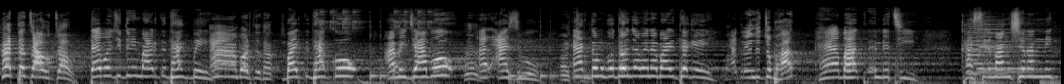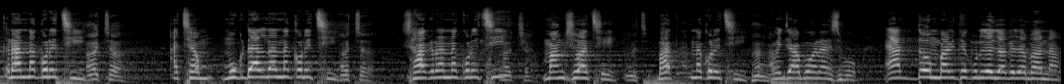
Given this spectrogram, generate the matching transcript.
হ্যাঁ তা যাও যাও। তাই বলছি তুমি বাড়িতে থাকবে? হ্যাঁ বাড়িতে থাক বাড়িতে থাকো আমি যাব হ্যাঁ। আর আসব। আচ্ছা। একদম কোথাও যাবে না বাড়ি থেকে? ভাত রেঁধেছো ভাত? হ্যাঁ ভাত রেঁধেছি। খাসির মাংস রান্নি- করেছি। আচ্ছা। আচ্ছা মুগ ডাল রান্না করেছি। আচ্ছা। শাক রান্না করেছি। আচ্ছা। মাংস আছে। আচ্ছা। ভাত রান্না করেছি। হ্যাঁ। আমি যাব আর আসব। একদম বাড়িতে কোনো জায়গা যাবে না।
